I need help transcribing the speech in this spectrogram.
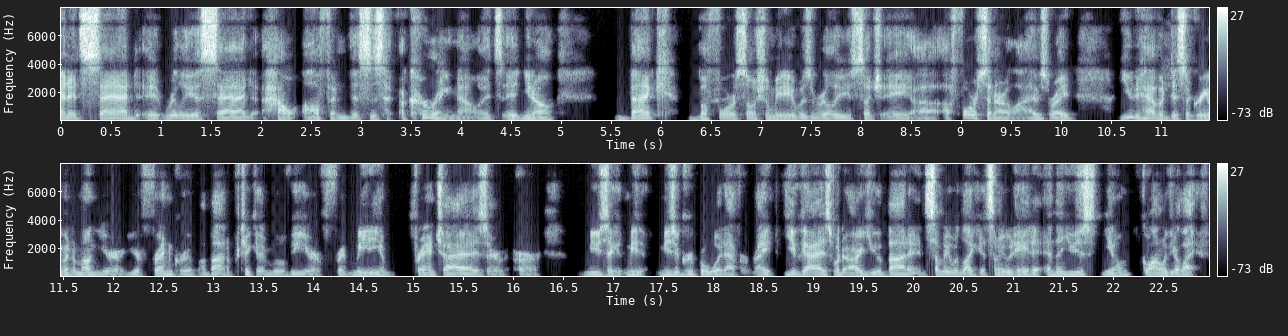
and it's sad. It really is sad how often this is occurring now. It's it, you know back before social media was really such a uh, a force in our lives, right? You'd have a disagreement among your your friend group about a particular movie or fr- media franchise or or music mu- music group or whatever, right? You guys would argue about it, and somebody would like it, somebody would hate it, and then you just you know go on with your life.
